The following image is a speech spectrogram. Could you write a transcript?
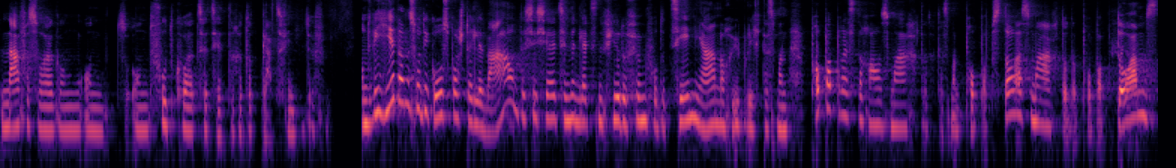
Nahversorgung und, und Food Courts etc. dort Platz finden dürfen. Und wie hier dann so die Großbaustelle war, und das ist ja jetzt in den letzten vier oder fünf oder zehn Jahren noch üblich, dass man Pop-up-Restaurants macht oder dass man Pop-up-Stores macht oder Pop-up-Dorms.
